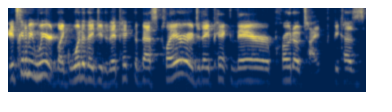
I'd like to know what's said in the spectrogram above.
it's going to be weird. Like, what do they do? Do they pick the best player or do they pick their prototype? Because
